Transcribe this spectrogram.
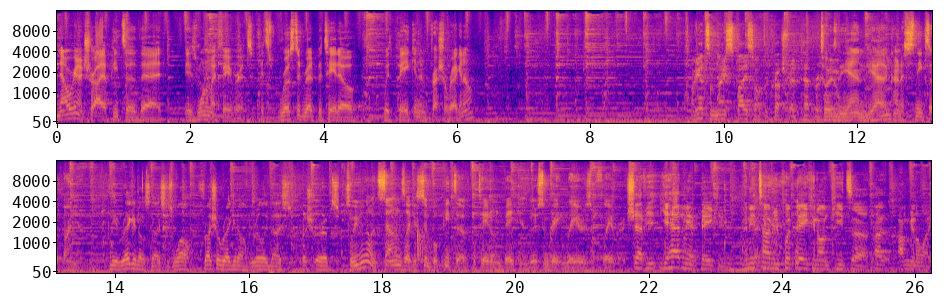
Now we're gonna try a pizza that is one of my favorites. It's roasted red potato with bacon and fresh oregano. I got some nice spice off the crushed red pepper. Towards too. the end, yeah, it mm-hmm. kind of sneaks up on you. The oregano's nice as well. Fresh oregano, really nice. Fresh herbs. So even though it sounds like a simple pizza of potato and bacon, there's some great layers of flavor. Chef, you, you had me at bacon. Anytime you put bacon on pizza, I, I'm gonna like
